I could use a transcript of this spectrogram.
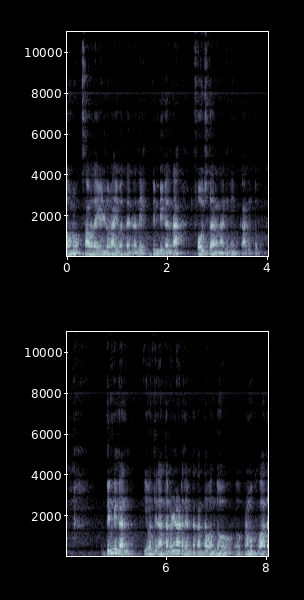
ಅವನು ಸಾವಿರದ ಏಳ್ನೂರ ಐವತ್ತೈದರಲ್ಲಿ ದಿಂಡಿಗಲ್ನ ಫೌಜದಾರನಾಗಿ ನೇಮಕ ಆಗಿತ್ತು ದಿಂಡಿಗಲ್ ಇವತ್ತಿನ ತಮಿಳುನಾಡಲ್ಲಿರ್ತಕ್ಕಂಥ ಒಂದು ಪ್ರಮುಖವಾದ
